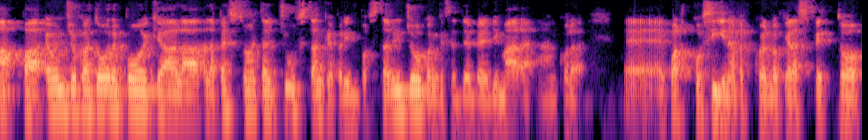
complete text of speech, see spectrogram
mappa. È un giocatore poi che ha la, la personalità giusta anche per impostare il gioco, anche se deve limare ancora eh, qualcosina per quello che è l'aspetto,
